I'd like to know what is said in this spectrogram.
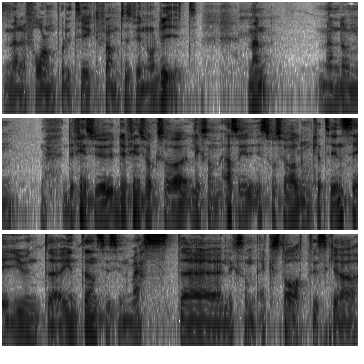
med reformpolitik fram tills vi når dit. Men, men de, det, finns ju, det finns ju också, liksom, alltså socialdemokratin säger ju inte, inte ens i sin mest eh, liksom, extatiska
